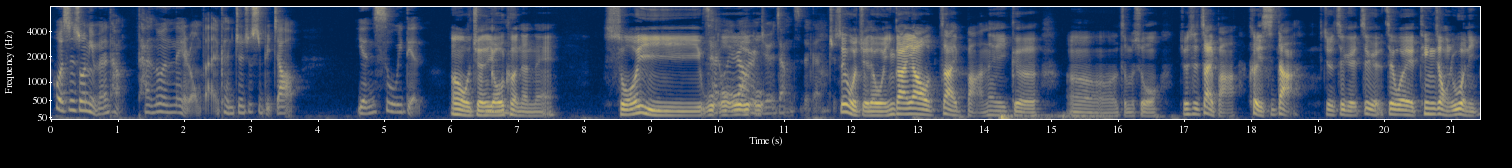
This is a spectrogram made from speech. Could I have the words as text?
或者是说你们谈谈论内容本来可能就就是比较严肃一点。嗯，我觉得有可能呢、欸。所以我，我我我我觉得这样子的感觉。所以我觉得我应该要再把那个呃，怎么说，就是再把克里斯大，就这个这个这位听众，如果你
